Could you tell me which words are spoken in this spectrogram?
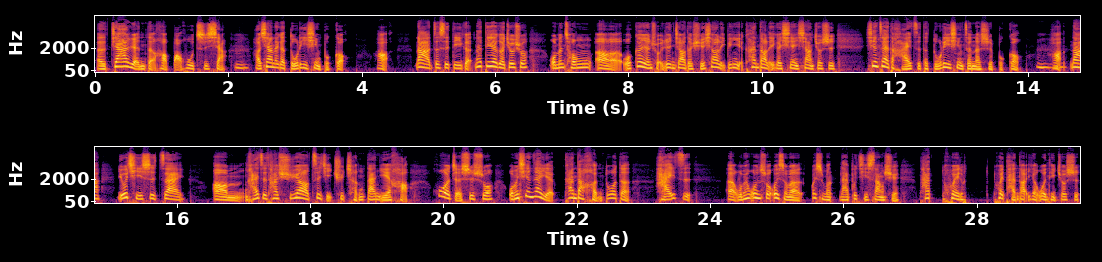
呃家人的哈保护之下，嗯，好像那个独立性不够，好，那这是第一个，那第二个就是说，我们从呃我个人所任教的学校里边也看到了一个现象，就是现在的孩子的独立性真的是不够，嗯，好，那尤其是在。嗯，孩子他需要自己去承担也好，或者是说，我们现在也看到很多的孩子，呃，我们问说为什么为什么来不及上学？他会会谈到一个问题，就是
